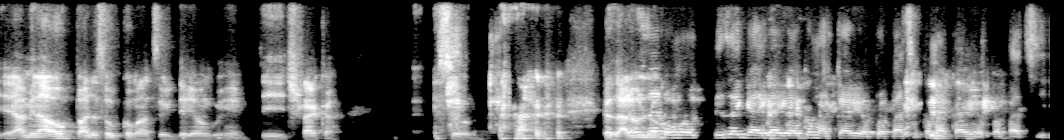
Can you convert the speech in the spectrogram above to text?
yeah. I mean, I hope I just hope Koeman took De Jong with him, the striker. So, because I don't know, "Omo, he said, guy, guy, guy, come and carry your property. Come and carry your property.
